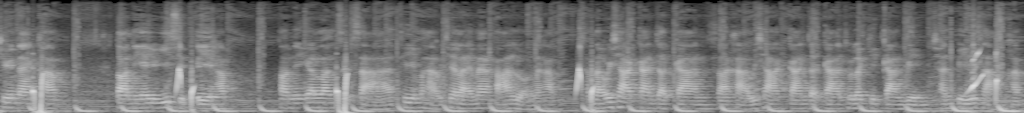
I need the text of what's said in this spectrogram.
ชื่อแนงครับ ตอนนี้อายุ 20 ปีครับ ตอนนี้กำลังศึกษาที่มหาวิทยาลัยแม่ฟ้าหลวงนะครับสำนักวิชาการจัดการสาขาวิชาการจัดการธุรกิจการบินชั้นปีที่3ครับ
